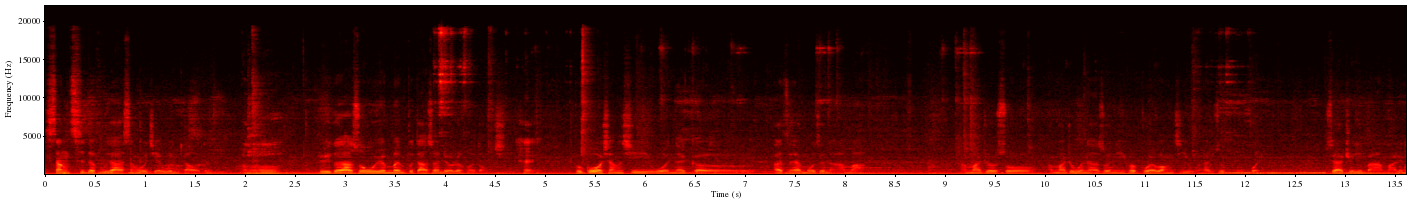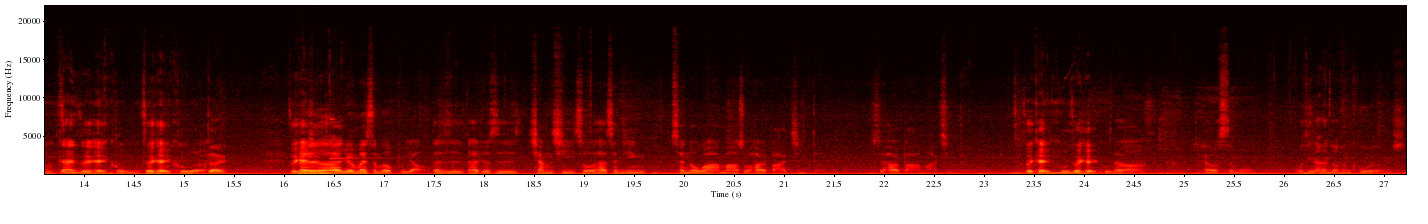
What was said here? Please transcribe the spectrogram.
上次的复杂生活节问到的。哦，有一个他说，我原本不打算留任何东西，嘿，不过我想起我那个阿兹海默症的阿妈，阿妈就说，阿妈就问他说，你会不会忘记我？他就说不会，所以他决定把阿妈留着。我干，这可以哭，这可以哭了，对，这可以他说他。原本什么都不要，但是他就是想起说他曾经承诺过他妈说他会把他记得，所以他会把阿妈记得。这可以哭，这可以哭对。啊，还有什么？我听到很多很酷的东西，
